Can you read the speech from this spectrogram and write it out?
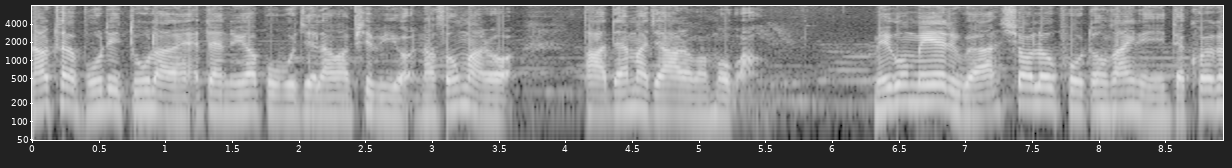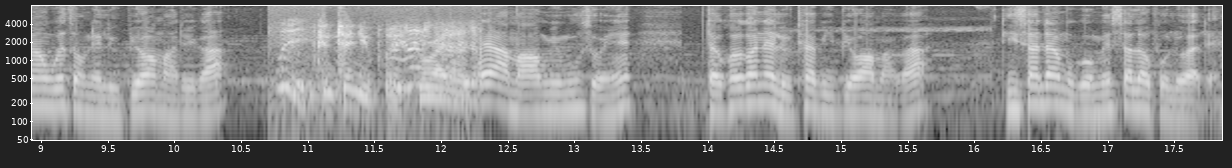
နောက်ထပ်ဘိုးတွေတိုးလာတိုင်းအတန်တွေကပိုပိုကျလာမှာဖြစ်ပြီးတော့နောက်ဆုံးမှာတော့ဘာအတန်းမှကြားရတော့မှာမဟုတ်ပါဘူးမေကုန်းမေးရလူကရှော့လို့ဖို့တုံဆိုင်နေတခွဲကန်းဝစ်စုံတဲ့လူပြောရမှာတွေက Please. Continue, please. Go right on. အဲ့ဒါမှအောင်မြင်မှုဆိုရင်တခွဲကန်းတဲ့လူထပ်ပြီးပြောရမှာကဒီစမ်းတက်မှုကိုမင်းဆက်လုပ်ဖို့လိုအပ်တယ်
